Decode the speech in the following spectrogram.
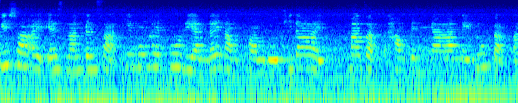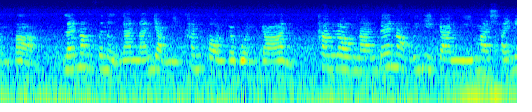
วิชา IS นั้นเป็นศาสตร์ที่มุ่งให้ผู้เรียนได้นำความรู้ที่ได้ มาจัดทำเป็นงานในรูปแบบต่างๆ และนำเสนองานนั้นอย่างมีขั้นตอนกระบวนการ ทางเรานั้นได้นำวิธีการนี้มาใช้ใน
